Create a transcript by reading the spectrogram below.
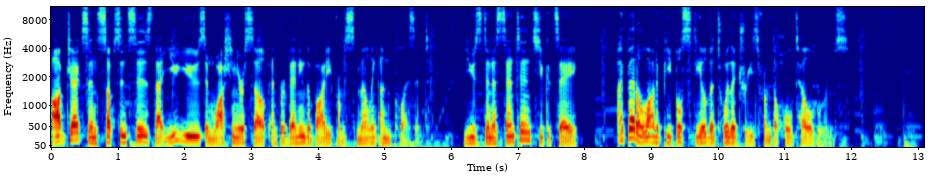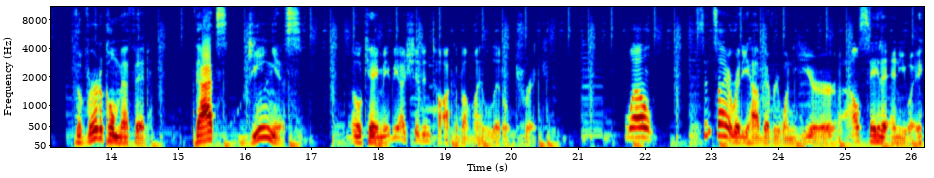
Objects and substances that you use in washing yourself and preventing the body from smelling unpleasant. Used in a sentence, you could say, I bet a lot of people steal the toiletries from the hotel rooms. The vertical method. That's genius. Okay, maybe I shouldn't talk about my little trick. Well, since I already have everyone here, I'll say it anyway.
